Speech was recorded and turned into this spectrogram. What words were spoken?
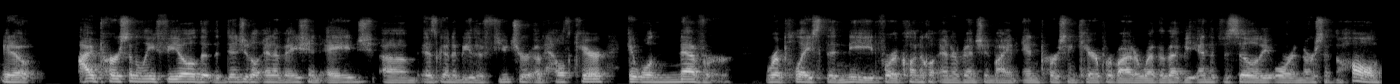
you know, I personally feel that the digital innovation age um, is going to be the future of healthcare. It will never replace the need for a clinical intervention by an in-person care provider whether that be in the facility or a nurse in the home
